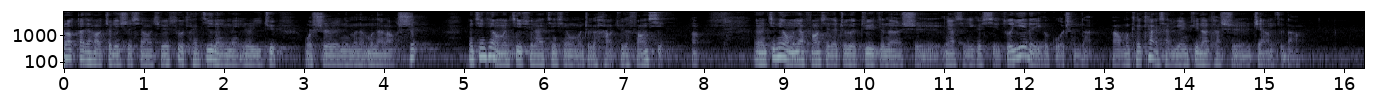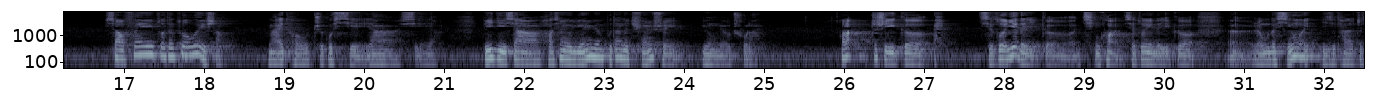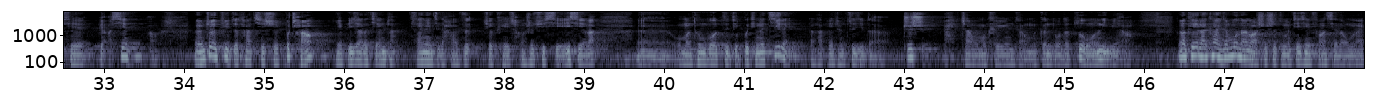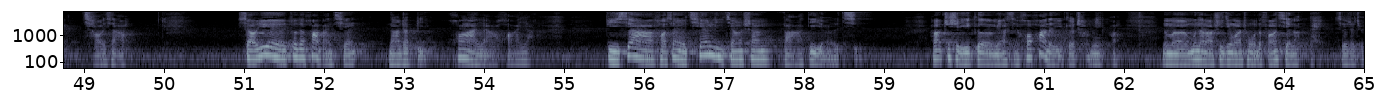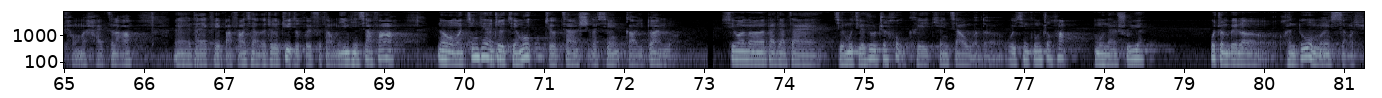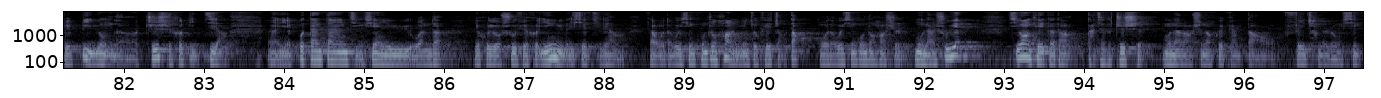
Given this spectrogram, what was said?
Hello，大家好，这里是小学素材积累每日一句，我是你们的木南老师。那今天我们继续来进行我们这个好句的仿写啊。嗯，今天我们要仿写的这个句子呢，是描写一个写作业的一个过程的啊。我们可以看一下原句呢，它是这样子的：小飞坐在座位上，埋头只顾写呀写呀，笔底下好像有源源不断的泉水涌流出来。好了，这是一个。写作业的一个情况，写作业的一个呃人物的行为以及他的这些表现啊，嗯，这个句子它其实不长，也比较的简短，三年级的孩子就可以尝试去写一写了。嗯，我们通过自己不停的积累，让它变成自己的知识，哎，这样我们可以用在我们更多的作文里面啊。那么可以来看一下木南老师是怎么进行仿写的，我们来瞧一下啊。小月坐在画板前，拿着笔画呀画呀。笔下好像有千里江山拔地而起。好，这是一个描写画画的一个场面啊。那么木南老师已经完成我的仿写了，哎，接着就看我们孩子了啊。嗯，大家可以把仿写的这个句子回复在我们音频下方啊。那我们今天的这个节目就暂时的先告一段落。希望呢大家在节目结束之后可以添加我的微信公众号木南书院。我准备了很多我们小学必用的知识和笔记啊。呃，也不单单仅限于语文的，也会有数学和英语的一些资料，在我的微信公众号里面就可以找到。我的微信公众号是木南书院，希望可以得到大家的支持，木南老师呢会感到非常的荣幸。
